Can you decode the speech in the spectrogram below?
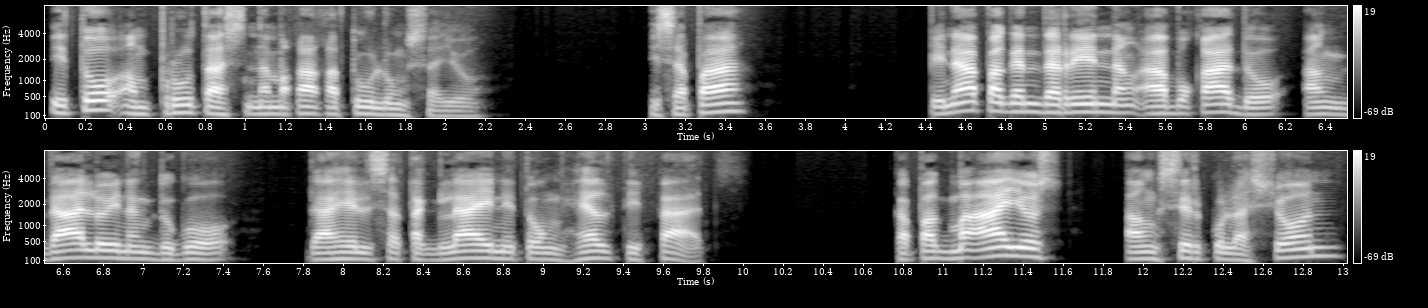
ito ang prutas na makakatulong sa iyo. Isa pa, pinapaganda rin ng avocado ang daloy ng dugo dahil sa taglay nitong healthy fats. Kapag maayos ang sirkulasyon,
